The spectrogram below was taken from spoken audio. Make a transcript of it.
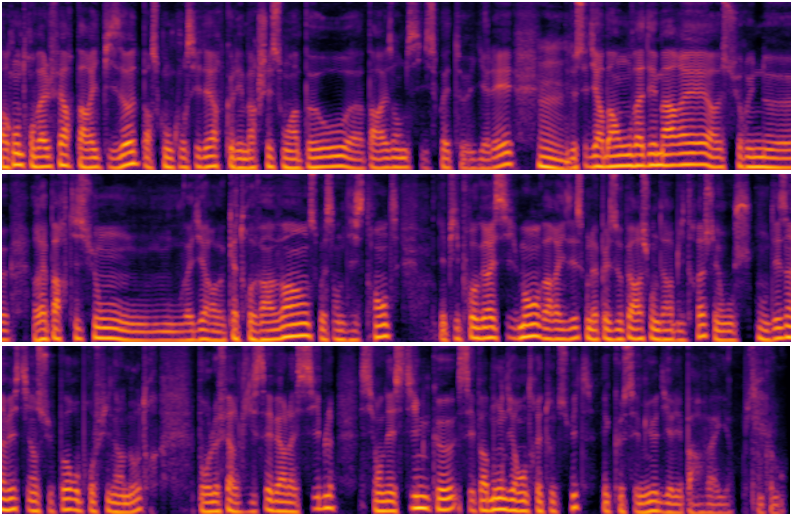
Par contre, on va le faire par épisode parce qu'on considère que les marchés sont un peu hauts, euh, par exemple, s'ils souhaitent y aller. Hmm. Et de se dire, ben, on va démarrer sur une répartition, on va dire 80-20, 70-30. Et puis progressivement, on va réaliser ce qu'on appelle les opérations d'arbitrage et on, désinvestit un support au profit d'un autre pour le faire glisser vers la cible si on estime que c'est pas bon d'y rentrer tout de suite et que c'est mieux d'y aller par vague, tout simplement.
